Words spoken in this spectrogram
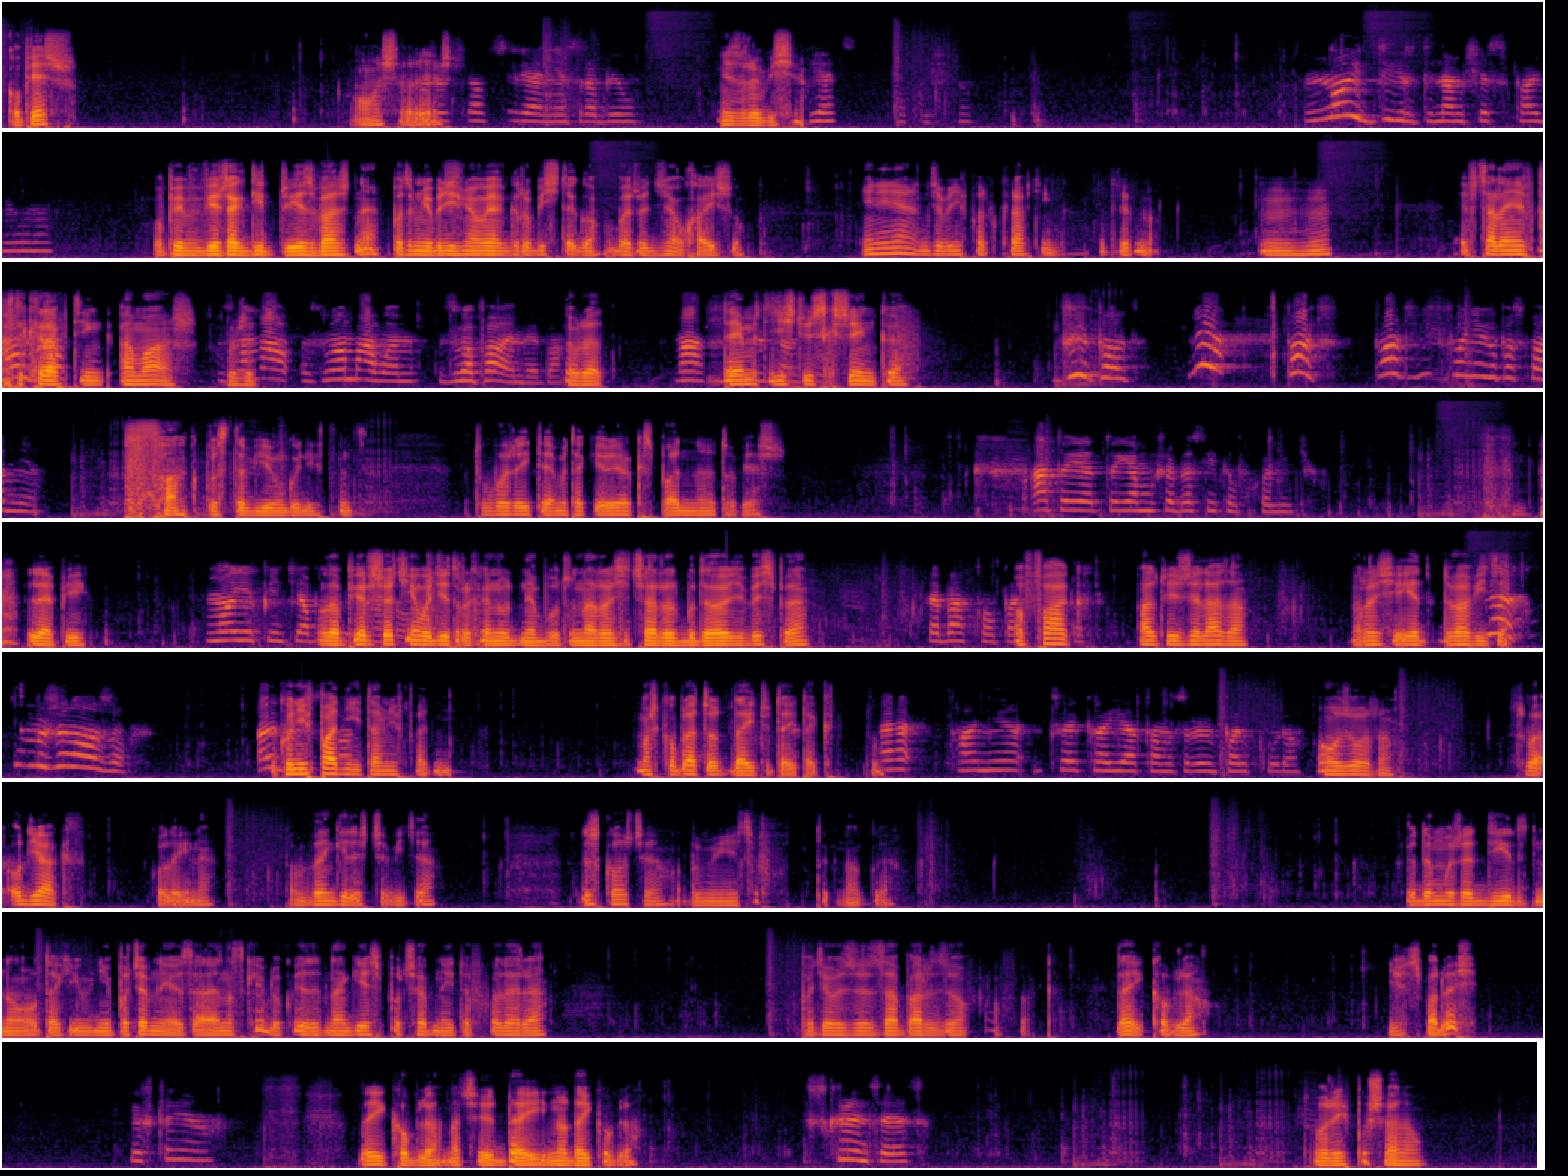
Kopiesz? O, obsydian nie zrobił. Nie zrobi się. Jest. jakiś, no. No i dirt nam się spalił, no. Bo wiesz jak dirt jest ważne? Potem nie będziesz miał jak robić tego, chyba że będziesz miał hajsu. Nie, nie, nie, żeby nie wpadł w crafting. To drewno. Mhm. Wcale nie wpadł crafting, a masz. Boże. Złama złamałem. Złapałem chyba. Dobra, Masz. dajmy ci gdzieś tu skrzynkę. Wypadł! Nie! Patrz! Patrz, idź po niego, bo spadnie. Fuck, postawiłem go niechcący. Tu uważaj temy takie jak spadnę, no to wiesz. A to ja, to ja muszę bez hitu wchodzić. Lepiej. Moje pięć jabłek. Już pierwszy gotowe. odcinek będzie trochę nudny, bo tu na razie trzeba rozbudować wyspę. Trzeba kopać. O, fuck. kopać. Ale tu jest żelaza. Na razie jed, dwa widzę. Nie, kopiemy żelazo. Ale Tylko nie wpadnij tam, nie wpadnij. Masz kobla, to daj tutaj tak. Tu. E, panie, czekaj, ja tam zrobię parkura. O, złoto. Słuchaj, od jak? Kolejne. Tam węgiel jeszcze widzę. Doskoczę, aby mnie nie cofło tak nagle. Wiadomo, że dirt, no taki niepotrzebny jest, ale na skybloku jednak jest potrzebny i to w cholerę. Powiedział, że za bardzo. Daj kobla. Nie spadłeś? Jeszcze nie. Daj kobla, znaczy daj, no daj kobla. W skrzynce jest. Poszalał.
